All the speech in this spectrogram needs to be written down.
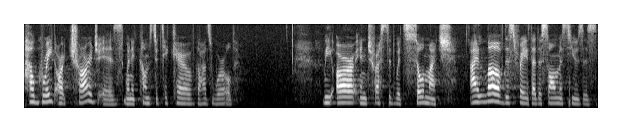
how great our charge is when it comes to take care of God's world? We are entrusted with so much. I love this phrase that the psalmist uses.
